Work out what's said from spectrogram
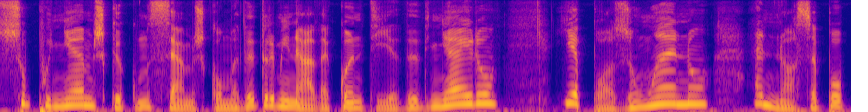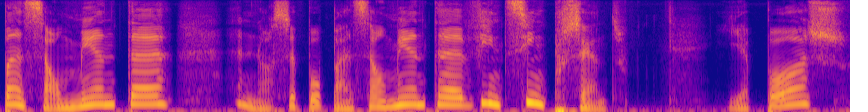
Suponhamos que começamos com uma determinada quantia de dinheiro e após um ano a nossa poupança aumenta, a nossa poupança aumenta 25%. E após,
